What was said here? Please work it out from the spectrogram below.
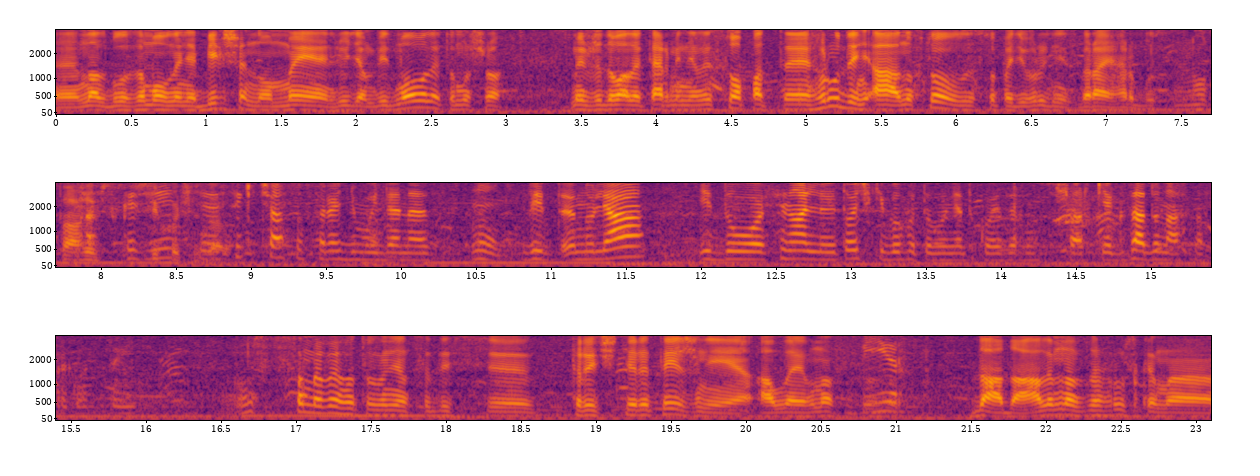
Е, У нас було замовлення більше, але ми людям відмовили, тому що ми вже давали терміни листопад-грудень. А ну хто в листопаді-грудні збирає гарбуз? Ну так. Вже А всі- всі скажіть, хочуть зараз. скільки часу в середньому йде на з- ну, від нуля і до фінальної точки виготовлення такої зерносушарки, як ззаду нас, наприклад, стоїть? Ну, саме виготовлення це десь е, 3-4 тижні, але в нас Збір. Да, да, але в нас загрузка на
